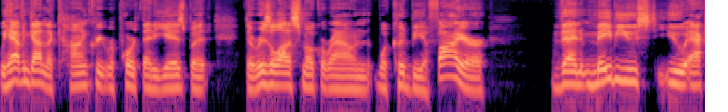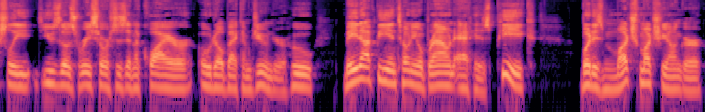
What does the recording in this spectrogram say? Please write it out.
we haven't gotten a concrete report that he is, but there is a lot of smoke around what could be a fire then maybe you you actually use those resources and acquire Odell Beckham Jr., who may not be Antonio Brown at his peak, but is much much younger,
